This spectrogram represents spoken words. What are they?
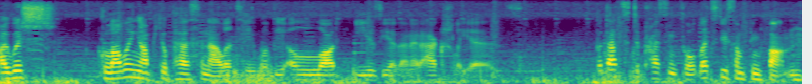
I wish glowing up your personality would be a lot easier than it actually is. But that's a depressing thought. Let's do something fun.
